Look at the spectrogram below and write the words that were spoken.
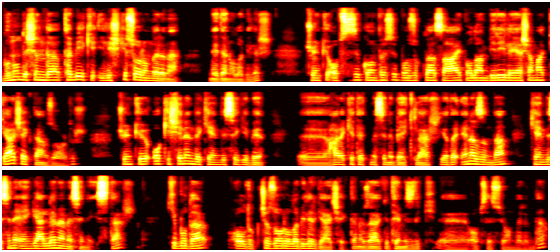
Bunun dışında tabii ki ilişki sorunlarına neden olabilir. Çünkü obsesif kompulsif bozukluğa sahip olan biriyle yaşamak gerçekten zordur. Çünkü o kişinin de kendisi gibi e, hareket etmesini bekler ya da en azından kendisini engellememesini ister. Ki bu da oldukça zor olabilir gerçekten özellikle temizlik e, obsesyonlarında.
